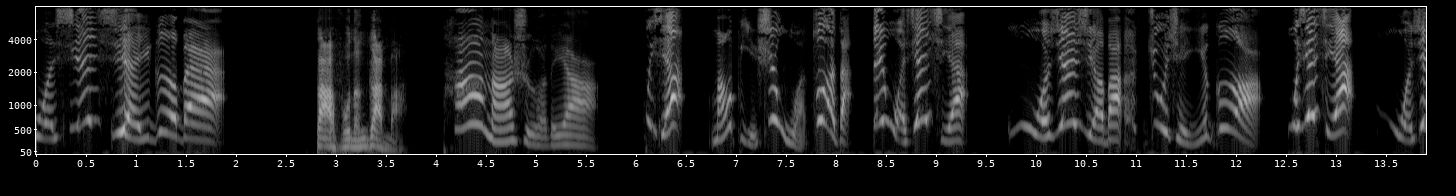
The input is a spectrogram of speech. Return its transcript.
我先写一个呗。大福能干吗？他哪舍得呀？不行，毛笔是我做的，得我先写。我先写吧，就写一个。我先写，我先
